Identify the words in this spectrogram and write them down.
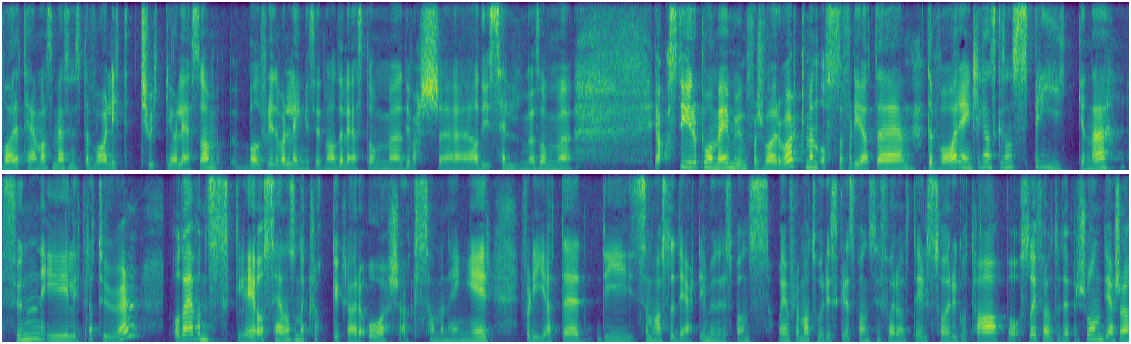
var et tema som jeg syns det var litt tricky å lese om. Både fordi det var lenge siden jeg hadde lest om eh, diverse av de cellene som eh, ja, styrer på med immunforsvaret vårt, men også fordi at det, det var egentlig ganske sånn sprikende funn i litteraturen. Og det er vanskelig å se noen sånne klokkeklare årsakssammenhenger, fordi at eh, de som har studert immunrespons og inflammatorisk respons i forhold til sorg og tap, og også i forhold til depresjon, de er så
